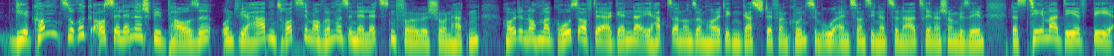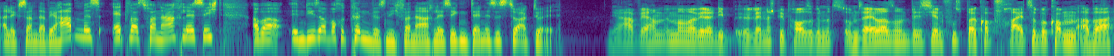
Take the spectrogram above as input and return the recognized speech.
wir kommen zurück aus der Länderspielpause und wir haben trotzdem, auch wenn wir es in der letzten Folge schon hatten, heute nochmal groß auf der Agenda. Ihr habt es an unserem heutigen Gast Stefan Kunz, dem U21-Nationaltrainer, schon gesehen. Das Thema DFB, Alexander. Wir haben es etwas vernachlässigt, aber in dieser Woche können wir es nicht vernachlässigen, denn es ist zu aktuell. Ja, wir haben immer mal wieder die äh, Länderspielpause genutzt, um selber so ein bisschen Fußballkopf frei zu bekommen, aber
